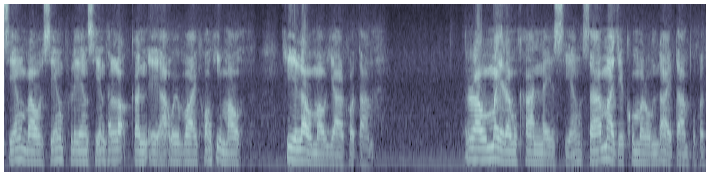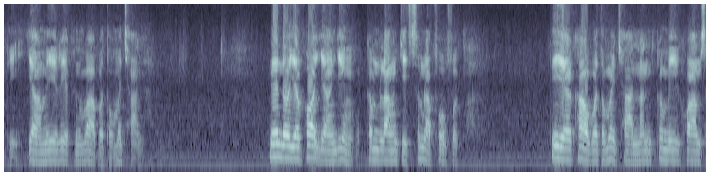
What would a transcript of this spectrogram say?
เสียงเบาเสียงเพลงเสียงทะเลาะกันเอะอะวายของขี้เมา ขี้เหล้าเมายาก็ตาม เราไม่รำคาญในเสียงสามารถจะคุมอารมณ์ได้ตามปกติ อย่างนี้เรียกกันว่าปฐมฌานเน้นโดยเฉพาะอย่างยิ่งกำลังจิตสำหรับผู้ฝึก ที่จะเข้าปฐมฌานนั้นก็มีความส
